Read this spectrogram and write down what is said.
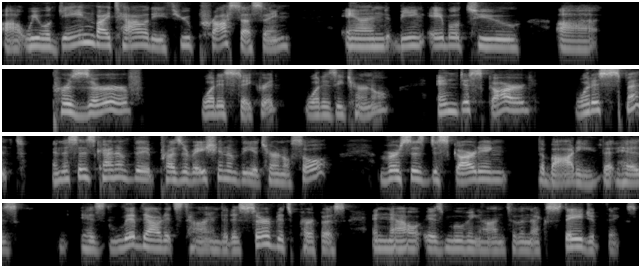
Uh, we will gain vitality through processing and being able to uh, preserve what is sacred, what is eternal, and discard what is spent. And this is kind of the preservation of the eternal soul versus discarding the body that has has lived out its time that has served its purpose and now is moving on to the next stage of things.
